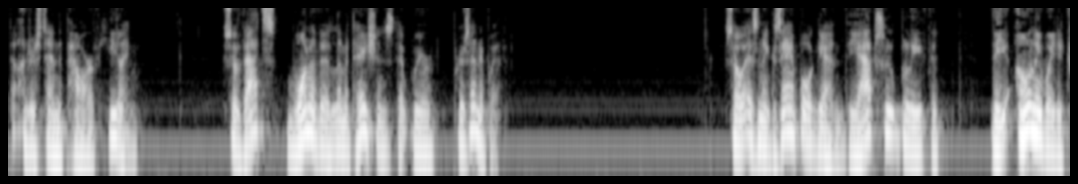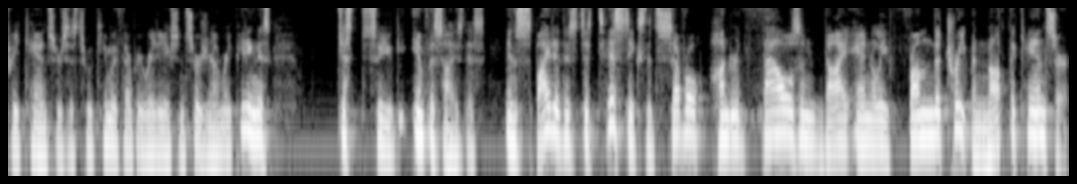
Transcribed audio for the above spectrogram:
to understand the power of healing. So that's one of the limitations that we're presented with. So, as an example, again, the absolute belief that the only way to treat cancers is through chemotherapy, radiation, surgery. I'm repeating this just so you emphasize this, in spite of the statistics that several hundred thousand die annually from the treatment, not the cancer.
